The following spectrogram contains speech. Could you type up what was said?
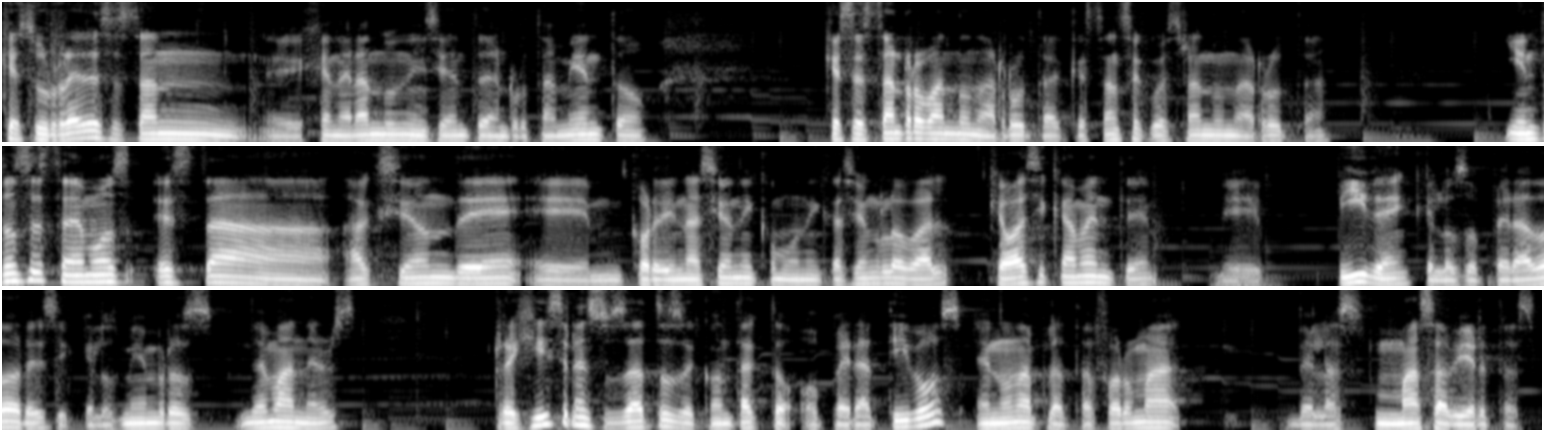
que sus redes están eh, generando un incidente de enrutamiento, que se están robando una ruta, que están secuestrando una ruta. Y entonces tenemos esta acción de em, coordinación y comunicación global que básicamente eh, pide que los operadores y que los miembros de Manners registren sus datos de contacto operativos en una plataforma de las más abiertas.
